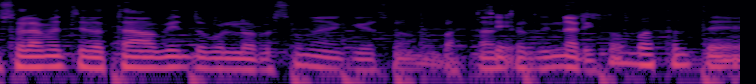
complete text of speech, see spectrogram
Solamente lo estamos viendo por los resúmenes que son bastante Sí. ordinarios. Son bastante.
